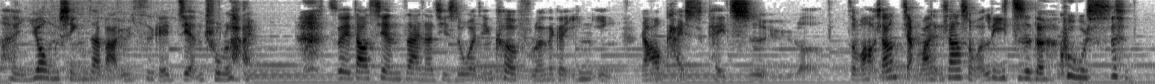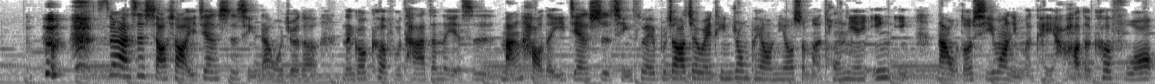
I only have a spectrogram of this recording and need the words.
很用心在把鱼刺给剪出来。所以到现在呢，其实我已经克服了那个阴影，然后开始可以吃鱼了。怎么好像讲完很像什么励志的故事？虽然是小小一件事情，但我觉得能够克服它，真的也是蛮好的一件事情。所以不知道这位听众朋友你有什么童年阴影？那我都希望你们可以好好的克服哦。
